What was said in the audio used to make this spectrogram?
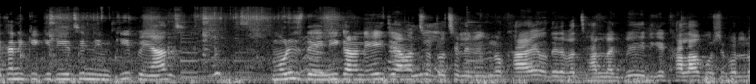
এখানে কি কি দিয়েছি? নিমকি পেঁয়াজ। মরিচ দেয়নি কারণ এই যে আমার ছোট ছেলে মেয়েগুলো খায় ওদের আবার ঝাল লাগবে। এদিকে খালাও বসে পড়ল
